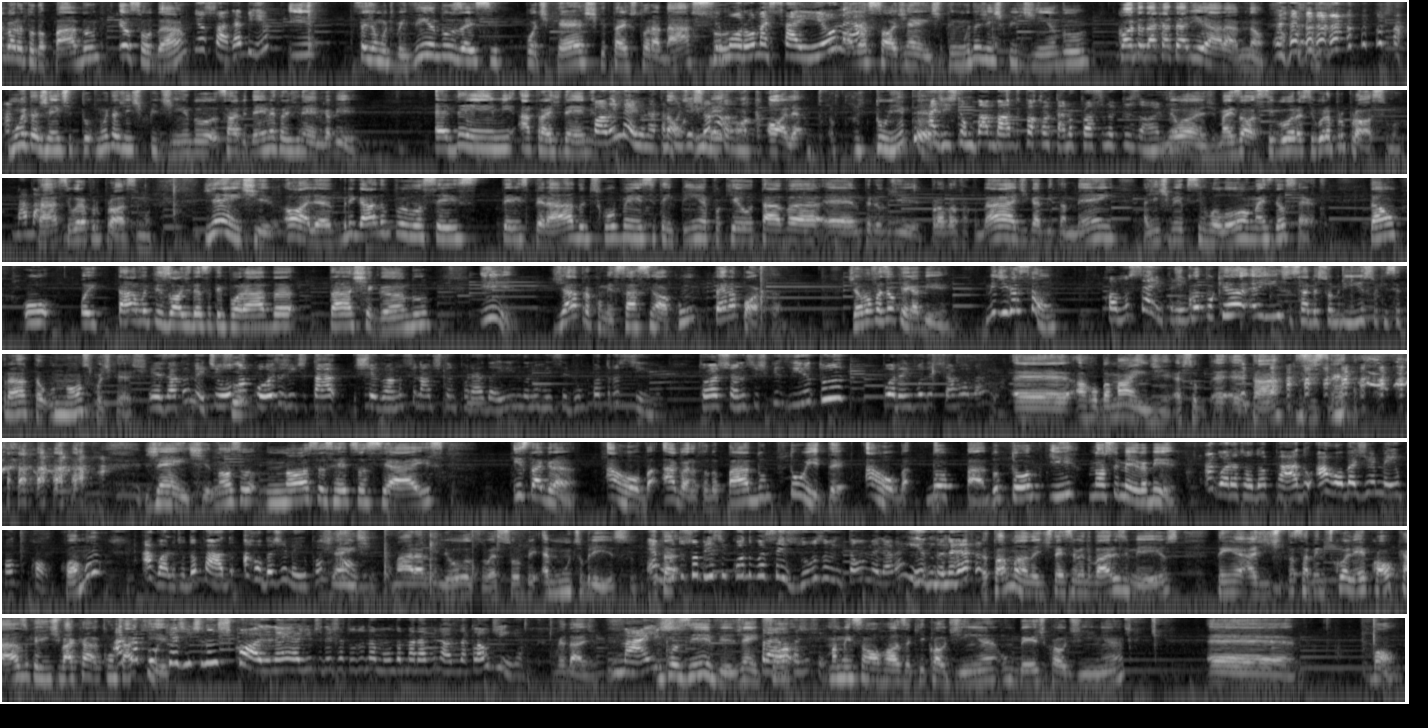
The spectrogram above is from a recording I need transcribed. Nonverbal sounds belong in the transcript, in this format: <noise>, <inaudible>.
Agora eu tô dopado, eu sou o Dan E eu sou a Gabi. e sejam muito bem-vindos a esse podcast que tá estouradaço. Demorou, mas saiu, né? Olha só, gente, tem muita gente pedindo. Conta da Catariara! Não. <laughs> muita gente, muita gente pedindo, sabe, DM atrás de DM, Gabi. É DM atrás de DM. Fala o e-mail, né? Tá Não, congestionando. Olha, Twitter. A gente tem um babado pra contar no próximo episódio. Meu anjo, mas ó, segura, segura pro próximo. Babado. Tá? Segura pro próximo. Gente, olha, obrigado por vocês terem esperado. Desculpem esse tempinho, é porque eu tava é, no período de prova da faculdade, Gabi também. A gente meio que se enrolou, mas deu certo. Então, o oitavo episódio dessa temporada tá chegando. E, já pra começar, assim, ó, com um pé na porta. Já vou fazer o quê, Gabi? Medigação. Como sempre. Porque é isso, sabe? É sobre isso que se trata o nosso podcast. Exatamente. E uma So- coisa, a gente tá chegando no final de temporada aí, ainda não recebi um patrocínio. Tô achando isso esquisito, porém vou deixar rolar aí. É. Arroba Mind. É sobre. É, é, tá? <laughs> Gente, nosso, nossas redes sociais: Instagram, arroba agora tô dopado, Twitter, arroba dopado tô e nosso e-mail, Gabi. Agora tô dopado, arroba gmail.com. Como? Agora tô dopado, arroba gmail.com. Gente, maravilhoso. É sobre. É muito sobre isso. É tá- muito sobre isso e quando vocês usam, então melhor ainda, né? Eu tô amando, a gente tá recebendo vários e-mails. Tem, a gente tá sabendo escolher qual caso que a gente vai contar Até aqui. porque a gente não escolhe, né? A gente deixa tudo na mão da maravilhosa da Claudinha. Verdade. Mas. Inclusive, gente, Pra só ela tá uma menção honrosa aqui, Claudinha. Um beijo, Claudinha. É. Bom,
